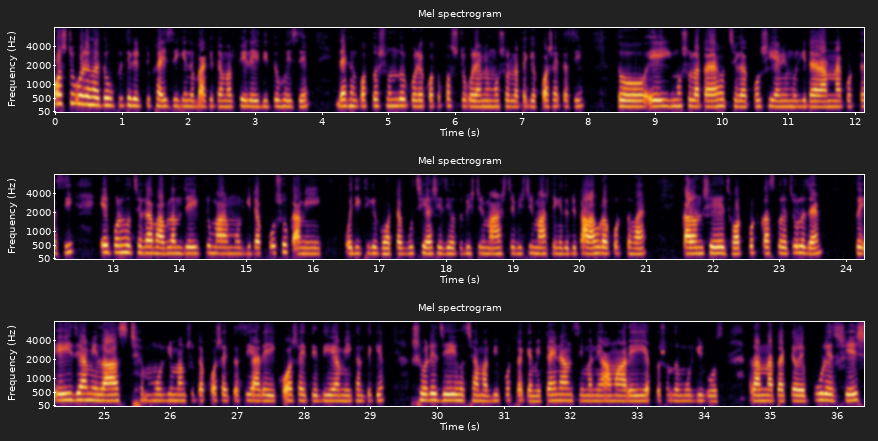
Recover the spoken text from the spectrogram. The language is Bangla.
কষ্ট করে হয়তো উপরে থেকে একটু খাইছি, কিন্তু বাকিটা আমার ফেলেই দিতে হয়েছে। দেখেন কত সুন্দর করে, কত কষ্ট করে আমি মশলাটাকে কষাইতেছি। তো এই মশলাটা হচ্ছে গা কষিয়ে আমি মুরগিটা রান্না করতেছি। এরপরে হচ্ছে গা ভাবলাম যে একটু মা মুরগিটা কষুক, আমি ওই দিক থেকে ঘরটা গুছিয়ে আসি। যেহেতু বৃষ্টির মাস আসছে, বৃষ্টির মাস নিয়ে কিন্তু একটু তাড়াহুড়া করতে হয়, কারণ সে ঝটপট কাজ করে চলে যায়। তো এই যে আমি লাস্ট মুরগির মাংসটা কষাইতেছি আর এই কষাইতে দিয়ে আমি এখান থেকে সরে যেই হচ্ছে আমার বিপদটাকে আমি টাইনা আনছি। মানে আমার এই এত সুন্দর মুরগির গোস রান্নাটা একেবারে পুরে শেষ।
